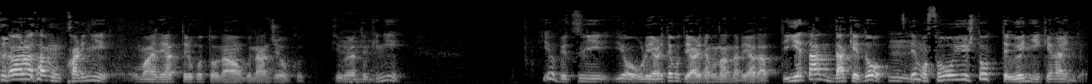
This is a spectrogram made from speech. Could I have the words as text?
だから多分仮にお前でやってることを何億何十億って言われた時に、いや別に、いや俺やりたいことやりたくなんなら嫌だって言えたんだけど、うんでもそういう人って上に行けないんだよ。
